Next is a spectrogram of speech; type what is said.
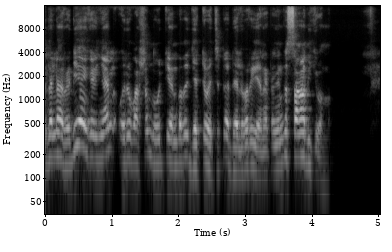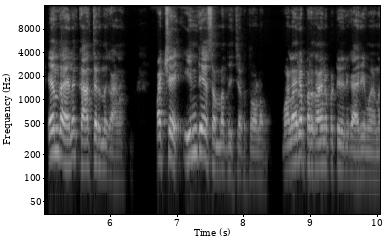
ഇതെല്ലാം റെഡി ആയി കഴിഞ്ഞാൽ ഒരു വർഷം നൂറ്റി എൺപത് ജെറ്റ് വെച്ചിട്ട് ഡെലിവറി ചെയ്യാനായിട്ട് ഞങ്ങൾക്ക് സാധിക്കുമെന്ന്. എന്തായാലും കാത്തിരുന്ന് കാണാം. പക്ഷേ ഇന്ത്യയെ സംബന്ധിച്ചിടത്തോളം വളരെ പ്രധാനപ്പെട്ട ഒരു കാര്യമാണ്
